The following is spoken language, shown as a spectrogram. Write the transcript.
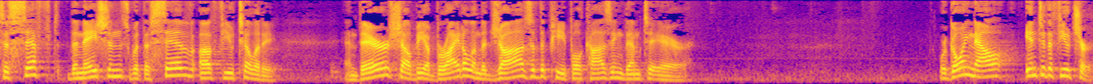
To sift the nations with the sieve of futility. And there shall be a bridle in the jaws of the people, causing them to err. We're going now into the future.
